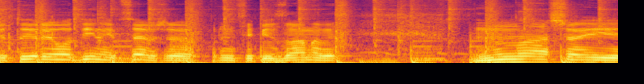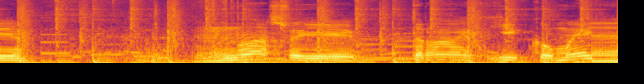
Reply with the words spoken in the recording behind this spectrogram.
4-1, і це вже в принципі занавес нашої, нашої трагікомедії. Е,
